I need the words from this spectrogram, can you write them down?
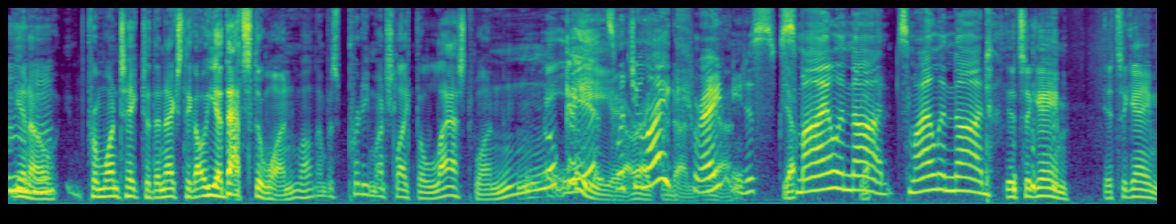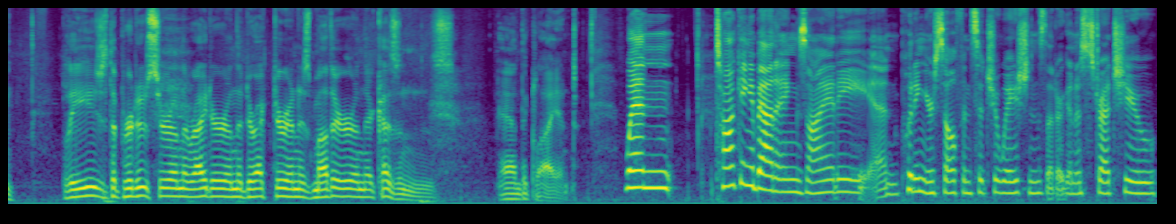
You know, from one take to the next, they go, "Oh yeah, that's the one." Well, that was pretty much like the last one. Okay, Yeah, it's what you right, like, right? Yeah. You just Yep. smile and nod, smile and nod. It's a game. It's a game. Please the producer and the writer and the director and his mother and their cousins and the client. When talking about anxiety and putting yourself in situations that are going to stretch you,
